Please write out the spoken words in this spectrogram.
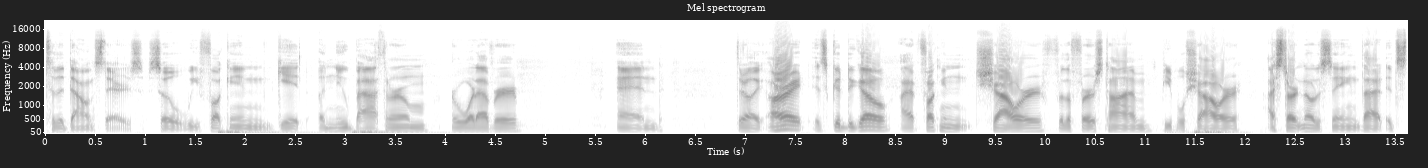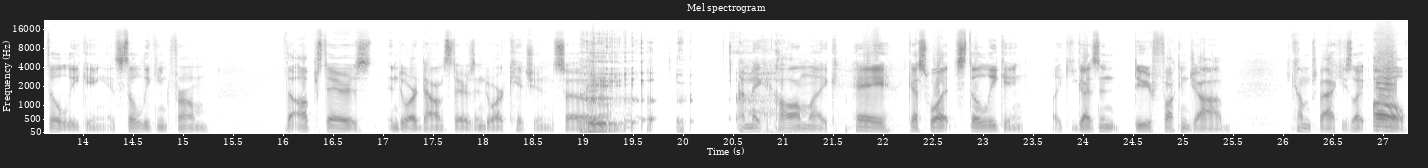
to the downstairs. So we fucking get a new bathroom or whatever, and they're like, "All right, it's good to go." I fucking shower for the first time. People shower. I start noticing that it's still leaking. It's still leaking from the upstairs into our downstairs into our kitchen. So I make a call. I'm like, "Hey, guess what? Still leaking. Like you guys didn't do your fucking job." He comes back. He's like, "Oh,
